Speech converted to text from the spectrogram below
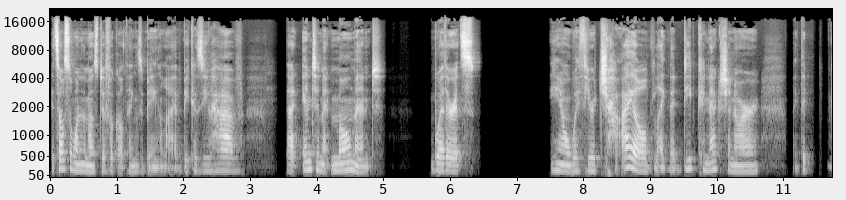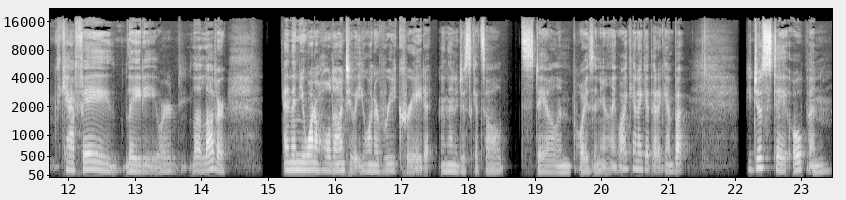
It's also one of the most difficult things of being alive because you have that intimate moment, whether it's, you know, with your child, like that deep connection, or like the cafe lady or the lover. And then you want to hold on to it, you want to recreate it. And then it just gets all stale and poison. You're like, why can't I get that again? But if you just stay open,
